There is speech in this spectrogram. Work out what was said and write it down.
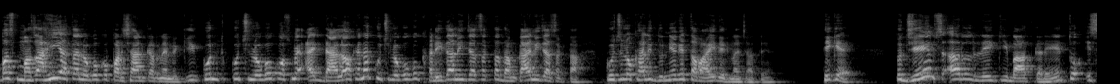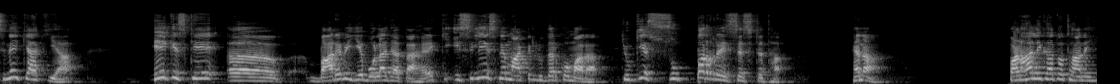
बस मज़ा ही आता है लोगों को परेशान करने में, कि कुछ लोगों को उसमें एक डायलॉग है ना, कुछ लोगों को खरीदा नहीं जा सकता, धमकाया नहीं जा सकता। कुछ लोग खाली दुनिया की तबाही देखना चाहते हैं। ठीक है? तो जेम्स अर्ल रे की बात करें तो इसने क्या किया? एक इसके बारे में यह बोला जाता है कि इसलिए इसने मार्टिन लूथर को मारा, क्योंकि ये सुपर रेसिस्ट था। है ना? पढ़ा लिखा तो था नहीं।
